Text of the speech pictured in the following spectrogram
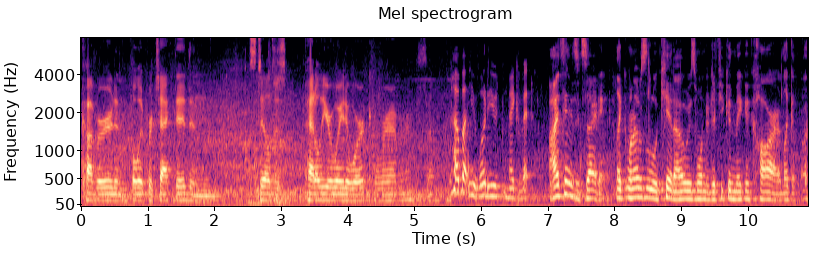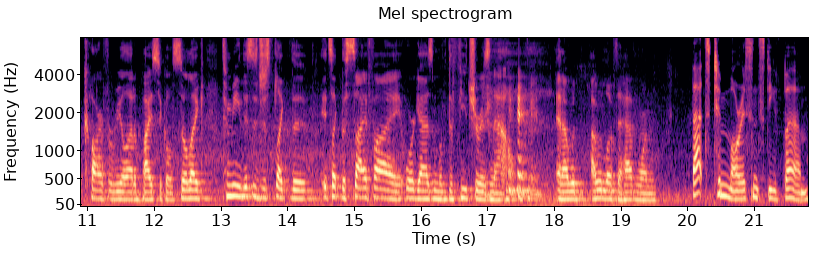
covered and fully protected and still just pedal your way to work or wherever. So. How about you? What do you make of it? I think it's exciting. Like when I was a little kid, I always wondered if you could make a car, like a, a car for real out of bicycles. So like to me, this is just like the it's like the sci-fi orgasm of the future is now, and I would I would love to have one. That's Tim Morris and Steve Berm.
